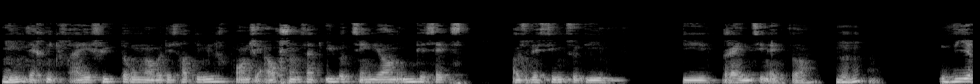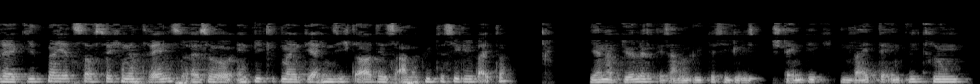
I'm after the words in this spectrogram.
gentechnikfreie Fütterung, aber das hat die Milchbranche auch schon seit über zehn Jahren umgesetzt. Also das sind so die, die Trends in etwa. Mhm. Wie reagiert man jetzt auf solche Trends? Also entwickelt man in der Hinsicht auch das AMA-Gütesiegel weiter? Ja, natürlich. Das AMA-Gütesiegel ist ständig in Weiterentwicklung.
